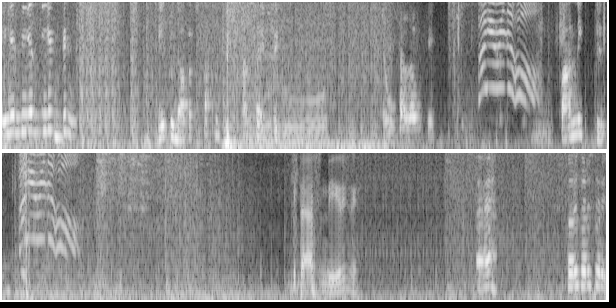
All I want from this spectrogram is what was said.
Minggir, minggir, minggir, bin. itu dapat satu santai Uh, Salah oke. panik deh kita A sendiri nih. eh sorry sorry sorry.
